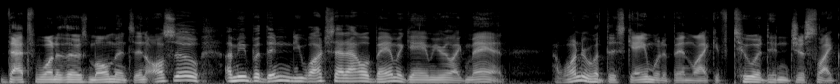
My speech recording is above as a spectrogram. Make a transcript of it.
that's one of those moments. And also, I mean, but then you watch that Alabama game, and you're like, man, I wonder what this game would have been like if Tua didn't just like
